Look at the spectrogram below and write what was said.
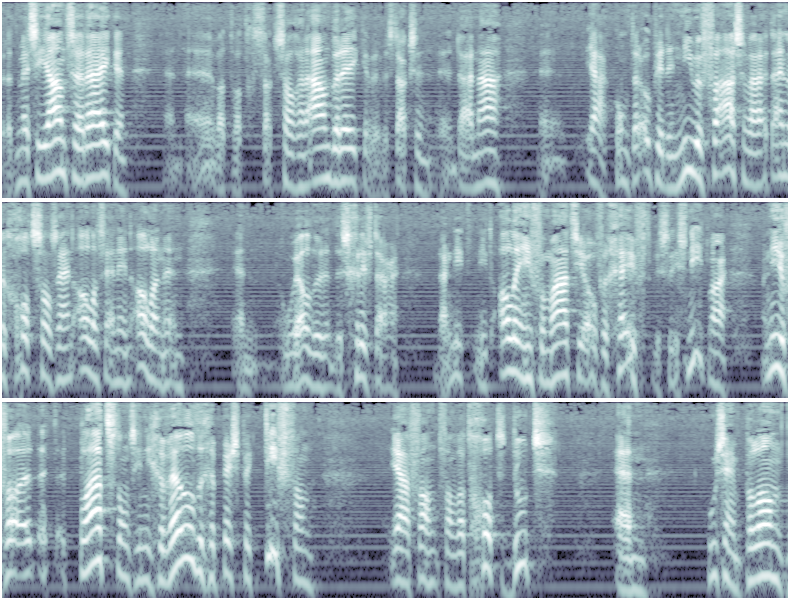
Het Messiaanse Rijk en, en eh, wat, wat straks zal gaan aanbreken. We hebben straks een, eh, daarna eh, ja, komt er ook weer een nieuwe fase waar uiteindelijk God zal zijn, alles en in allen. En, en hoewel de, de schrift daar, daar niet, niet alle informatie over geeft, beslist niet, maar in ieder geval, het, het, het plaatst ons in die geweldige perspectief van, ja, van, van wat God doet en hoe zijn plan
